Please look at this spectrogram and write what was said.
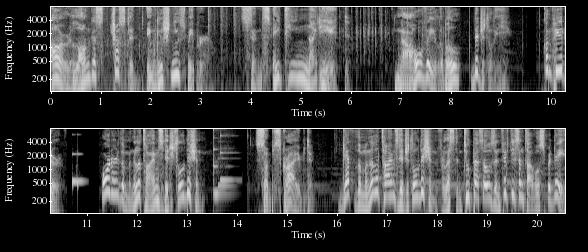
Our longest trusted English newspaper since 1898. Now available digitally. Computer Order the Manila Times Digital Edition. Subscribed. Get the Manila Times Digital Edition for less than 2 pesos and 50 centavos per day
